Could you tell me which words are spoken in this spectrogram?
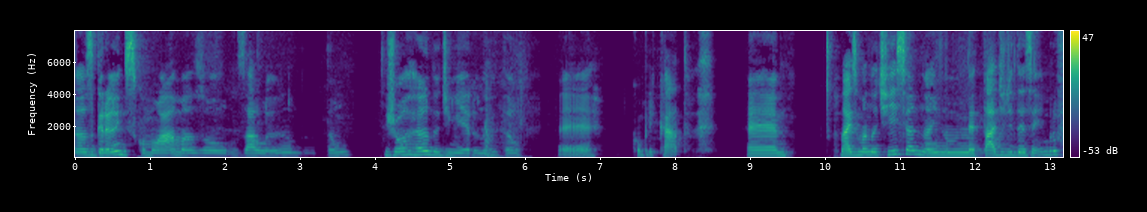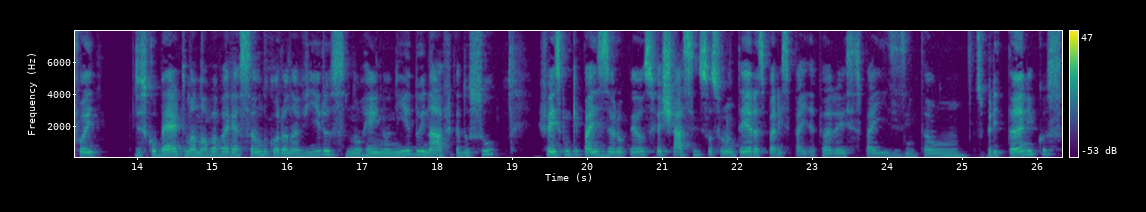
as grandes como Amazon, Zalando, estão jorrando dinheiro, né? Então é complicado. É, mais uma notícia, na metade de dezembro foi descoberta uma nova variação do coronavírus no Reino Unido e na África do Sul, fez com que países europeus fechassem suas fronteiras para, esse, para esses países. Então, os britânicos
